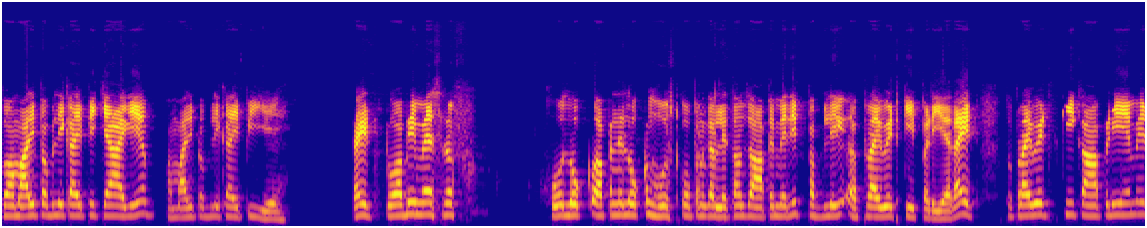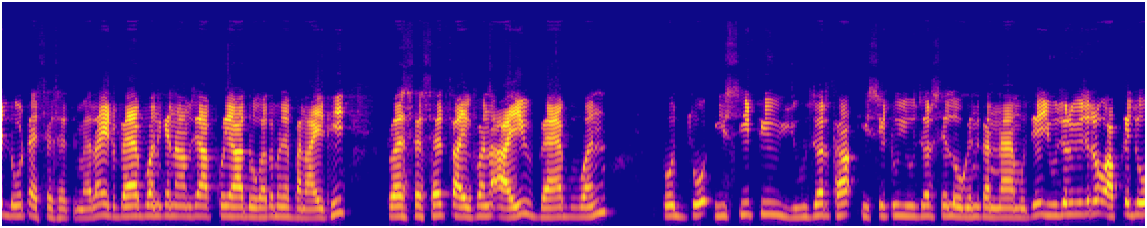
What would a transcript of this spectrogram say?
तो हमारी पब्लिक आईपी क्या आ गई है? हमारी पब्लिक आईपी ये। राइट तो अभी मैं सिर्फ़ हो लोक, अपने लोकल होस्ट को ओपन कर लेता हूँ, जहाँ पे मेरी पब्लिक प्राइवेट की पड़ी है राइट तो प्राइवेट की कहाँ पड़ी है मेरी? डॉट एस एस एच में राइट वेब वन के नाम से आपको याद होगा तो मैंने बनाई थी। तो S S H hyphen I web one तो जो ई सी टी यूज़र था ई सी टू यूज़र से लॉगिन करना है मुझे। यूज़र यूज़र आपके जो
